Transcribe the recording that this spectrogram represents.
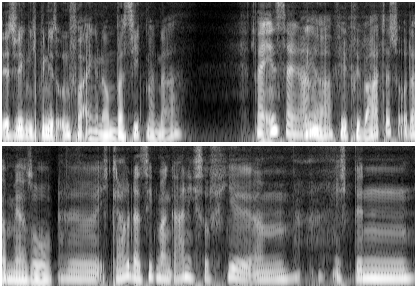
deswegen, ich bin jetzt unvoreingenommen. Was sieht man da? Bei Instagram? Ja, viel Privates oder mehr so? Äh, ich glaube, da sieht man gar nicht so viel. Ähm, ich bin,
